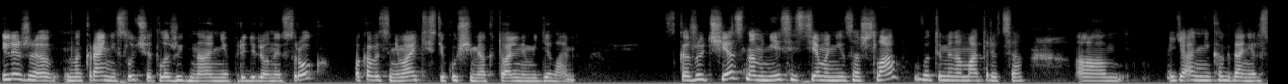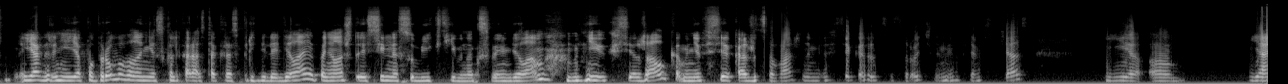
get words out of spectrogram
или же на крайний случай отложить на неопределенный срок, пока вы занимаетесь текущими актуальными делами. Скажу честно, мне система не зашла, вот именно матрица я никогда не... Рас... Я, вернее, я попробовала несколько раз так распределить дела и поняла, что я сильно субъективна к своим делам. Мне их все жалко, мне все кажутся важными, все кажутся срочными прямо сейчас. И э, я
